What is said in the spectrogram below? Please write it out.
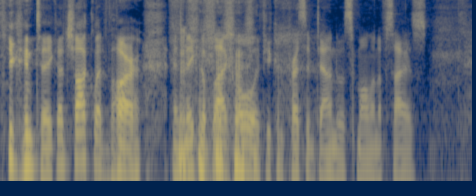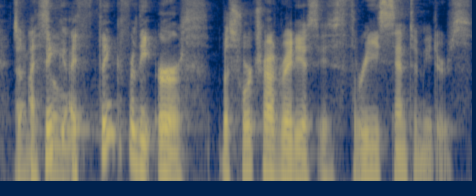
You can take a chocolate bar and make a black hole if you compress it down to a small enough size. So Um, I think so- I think for the Earth, the Schwarzschild radius is three centimeters.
